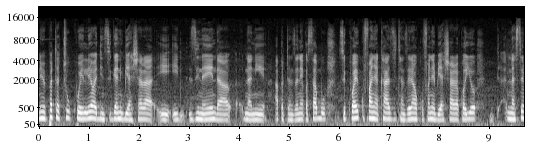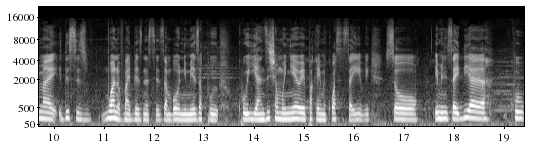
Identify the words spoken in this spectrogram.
nimepata tu kuelewa jinsi gani biashara zinaenda nani hapa tanzania kwa sababu sikuwahi kufanya kazi tanzania au kufanya biashara. Kwa hiyo nasema this is one of my businesses ambao nimeweza ku, kuianzisha mwenyewe mpaka imekuwa sasa hivi. So imenisaidia ku,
